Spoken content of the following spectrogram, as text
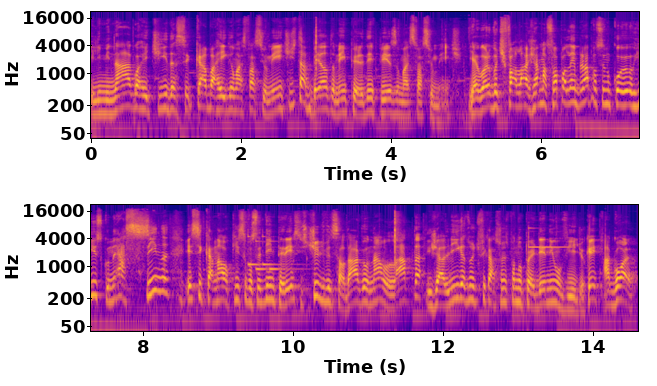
eliminar água retida, secar a barriga mais facilmente, de tabela também perder peso mais facilmente. E agora eu vou te falar já, mas só para lembrar para você não correr o risco, né? Assina esse canal aqui se você tem interesse, estilo de vida saudável na lata e já liga as notificações para não perder nenhum vídeo, ok? Agora,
